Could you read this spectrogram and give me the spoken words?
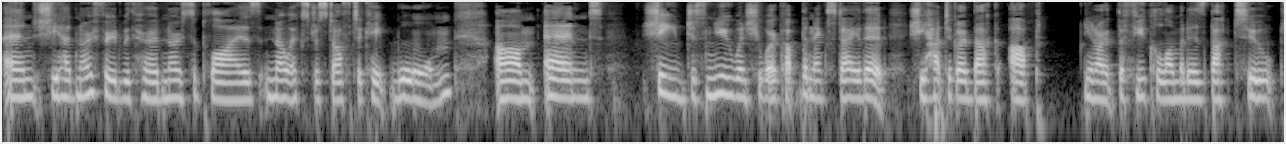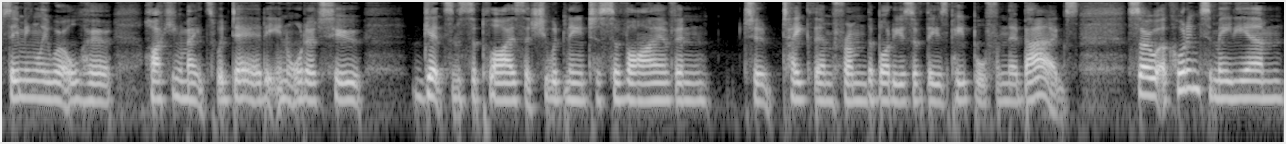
And she had no food with her no supplies no extra stuff to keep warm. Um, and she just knew when she woke up the next day that she had to go back up you know, the few kilometers back to seemingly where all her hiking mates were dead in order to get some supplies that she would need to survive and to take them from the bodies of these people from their bags. So, according to Medium,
